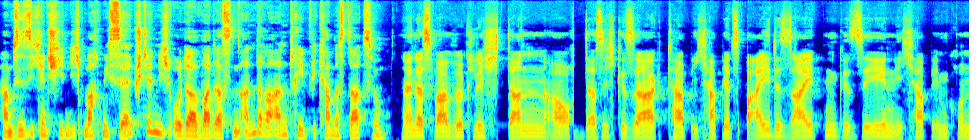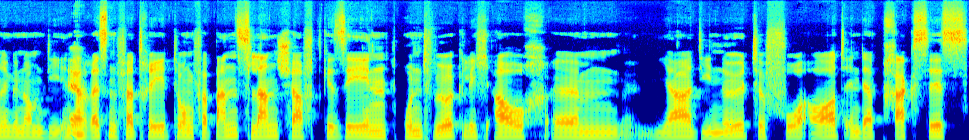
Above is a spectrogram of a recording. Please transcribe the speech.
Haben Sie sich entschieden, ich mache mich selbstständig oder war das ein anderer Antrieb? Wie kam es dazu? Nein, das war wirklich dann auch, dass ich gesagt habe, ich habe jetzt beide Seiten gesehen. Ich habe im Grunde genommen die Interessenvertretung, ja. Verbandslandschaft gesehen und wirklich auch ähm, ja die Nöte vor Ort in der Praxis,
